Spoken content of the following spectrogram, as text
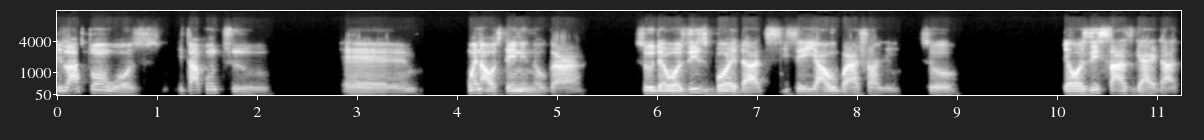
the last one was it happened to um, when I was staying in Oghara, So there was this boy that is a Yahoo actually. So there was this SARS guy that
